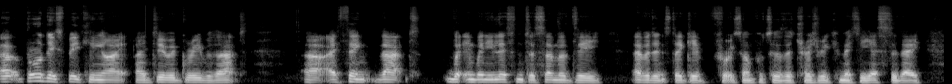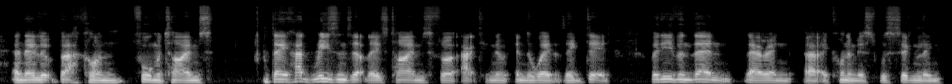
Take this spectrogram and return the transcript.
Uh, broadly speaking, I, I do agree with that. Uh, I think that when, when you listen to some of the evidence they give, for example, to the Treasury Committee yesterday, and they look back on former times, they had reasons at those times for acting in the way that they did. But even then, their uh, economist was signaling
